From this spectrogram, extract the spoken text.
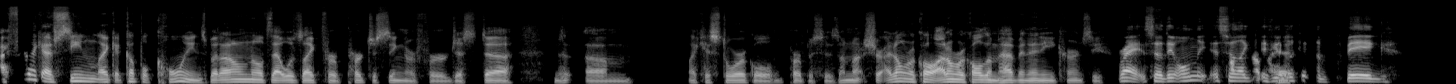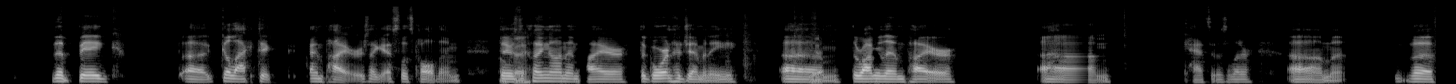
I feel like I've seen like a couple coins, but I don't know if that was like for purchasing or for just uh um like historical purposes. I'm not sure. I don't recall. I don't recall them having any currency. right. So the only so like if you look at the big, the big, uh, galactic empires, I guess let's call them. There's Okay. the Klingon Empire, the Gorn hegemony, um, the Romulan Empire, um, cats in his litter, um, the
